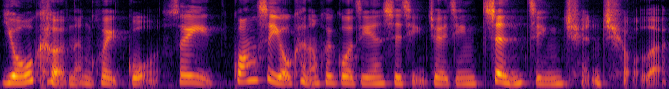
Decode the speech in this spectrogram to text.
有可能会过。所以光是有可能会过这件事情就已经震惊全球了。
